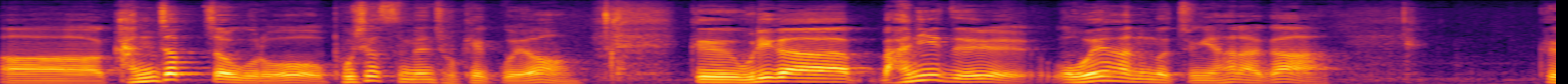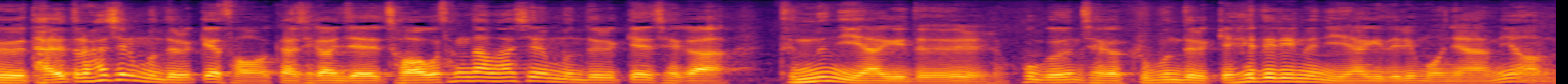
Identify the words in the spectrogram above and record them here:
어, 간접적으로 보셨으면 좋겠고요. 그, 우리가 많이들 오해하는 것 중에 하나가, 그 다이어트를 하시는 분들께서, 그러니까 제가 이제 저하고 상담하시는 분들께 제가 듣는 이야기들, 혹은 제가 그분들께 해드리는 이야기들이 뭐냐면,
